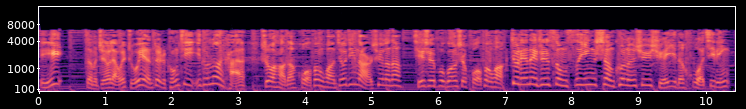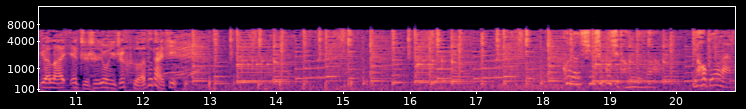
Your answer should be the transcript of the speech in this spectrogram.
咦，怎么只有两位主演对着空气一顿乱砍？说好的火凤凰究竟哪儿去了呢？其实不光是火凤凰，就连那只送司音上昆仑虚学艺的火麒麟，原来也只是用一只盒子代替。虑了，以后不用来了。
